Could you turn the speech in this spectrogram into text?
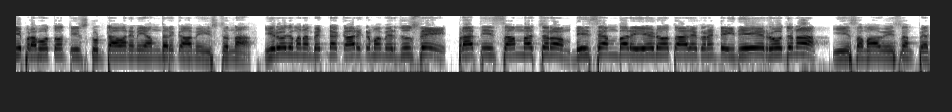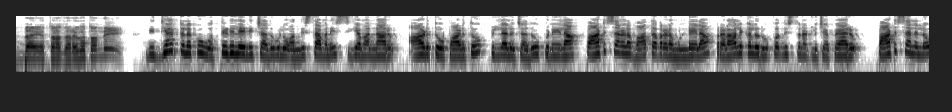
ఈ ప్రభుత్వం తీసుకుంటామని మీ అందరికి హామీ ఇస్తున్నా. ఈ రోజు మనం పెట్టిన కార్యక్రమం మీరు చూస్తే ప్రతి సంవత్సరం డిసెంబర్ ఏడో తారీఖునంటే ఇదే రోజున ఈ సమావేశం పెద్ద ఎత్తున జరుగుతుంది. విద్యార్థులకు ఒత్తిడి లేని చదువులు అందిస్తామని సీఎం అన్నారు. ఆడుతూ పాడుతూ పిల్లలు చదువుకునేలా పాఠశాలల వాతావరణం ఉండేలా ప్రణాళికలు రూపొందిస్తున్నట్లు చెప్పారు. పాఠశాలలో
